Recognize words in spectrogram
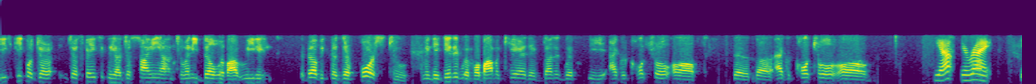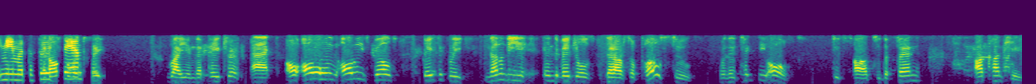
these people ju- just basically are just signing on to any bill without reading the bill because they're forced to. I mean, they did it with Obamacare. They've done it with the agricultural uh the the agricultural uh Yeah, you're right. You mean with the food stamps? right in the Patriot Act. All, all all these bills, basically, none of the individuals that are supposed to, when they take the oath to uh, to defend our country,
